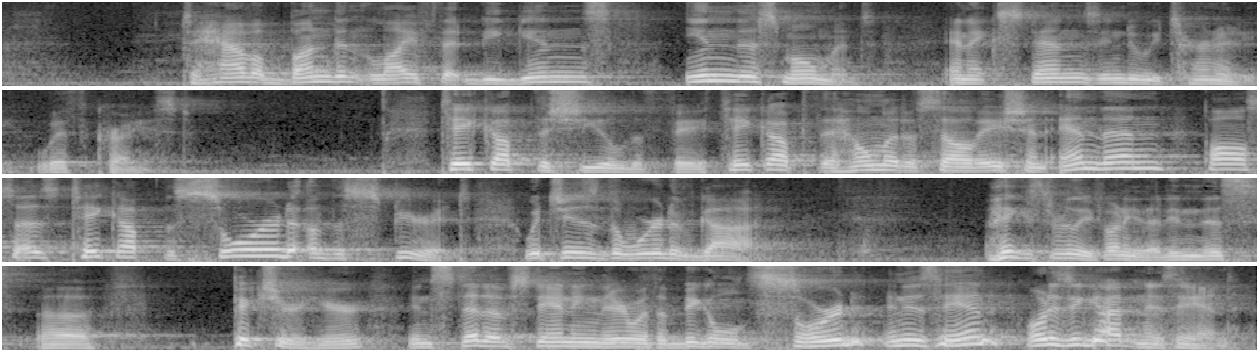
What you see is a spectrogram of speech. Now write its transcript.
To have abundant life that begins in this moment and extends into eternity with Christ. Take up the shield of faith, take up the helmet of salvation, and then, Paul says, take up the sword of the Spirit, which is the Word of God. I think it's really funny that in this uh, picture here, instead of standing there with a big old sword in his hand, what has he got in his hand?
